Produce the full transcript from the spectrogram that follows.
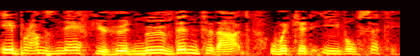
Abraham's nephew, who had moved into that wicked, evil city.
